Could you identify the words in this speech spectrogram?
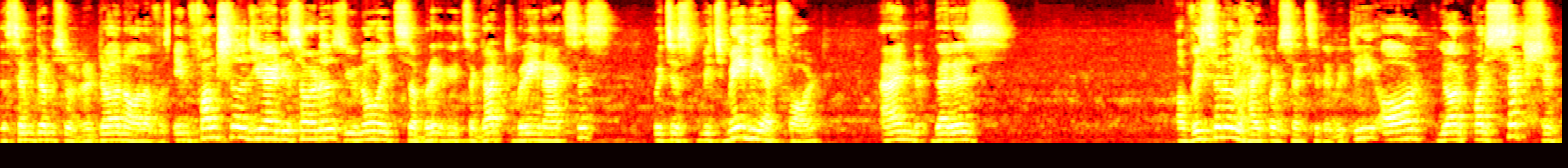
the symptoms will return all of us. In functional GI disorders, you know it's a it's a gut brain axis, which is which may be at fault, and there is a visceral hypersensitivity or your perception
